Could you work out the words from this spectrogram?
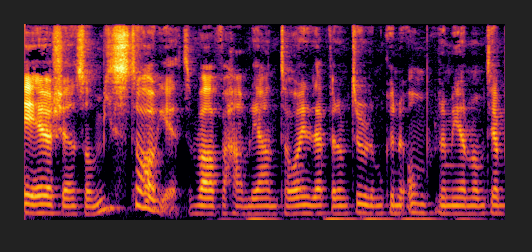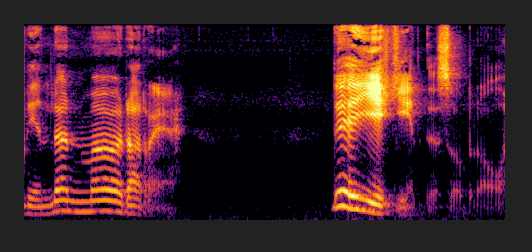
är ökänd som misstaget. Varför han blev antagen därför de trodde de kunde omprogrammera honom till att bli en lönnmördare. Det gick inte så bra.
